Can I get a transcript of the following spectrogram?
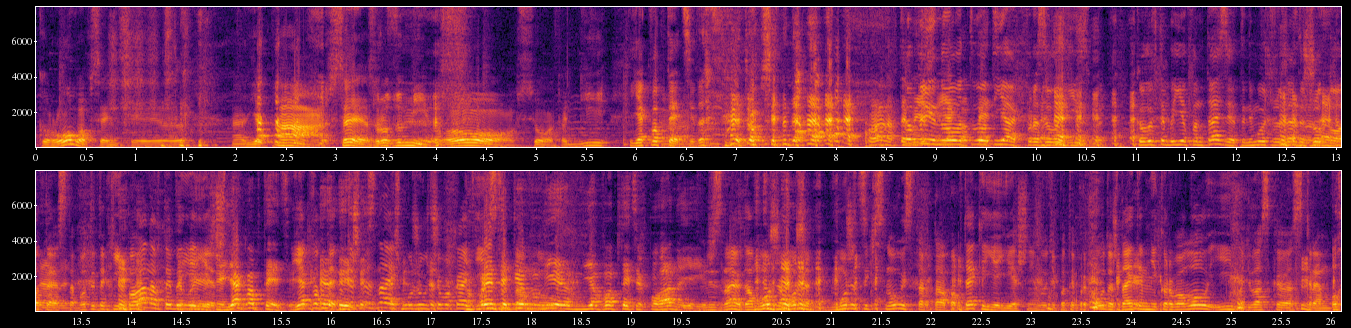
корова в сенсі. е, Я, а, все, зрозумів. О, все, тоді. Як в аптеці, так? Да. Погана в Ну блін, ну от, от як фразеологізми? Коли в тебе є фантазія, ти не можеш взяти жодного теста, бо ти такий погана в тебе Тебе яєшня. Як в аптеці. Як в аптеці? Ти ж не знаєш, може у чувака Ну, в принципі, ну, в, є- є аптеці ж погана Не знаю, да, може, може, може це якийсь новий стартап, аптеки яєшні. Ну, типу, ти приходиш, дайте мені корвалол і, будь ласка, скрембл.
